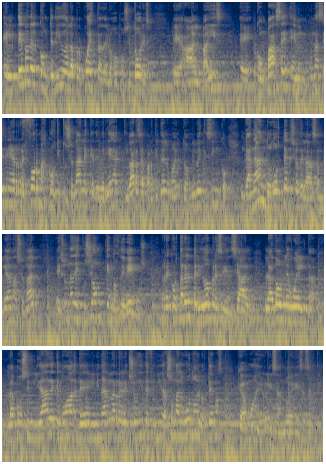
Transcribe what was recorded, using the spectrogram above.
el tema del contenido de la propuesta de los opositores eh, al país eh, con base en una serie de reformas constitucionales que deberían activarse a partir del 2025, ganando dos tercios de la Asamblea Nacional, es una discusión que nos debemos. Recortar el periodo presidencial, la doble vuelta, la posibilidad de, que no, de eliminar la reelección indefinida, son algunos de los temas que vamos a ir revisando en ese sentido.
